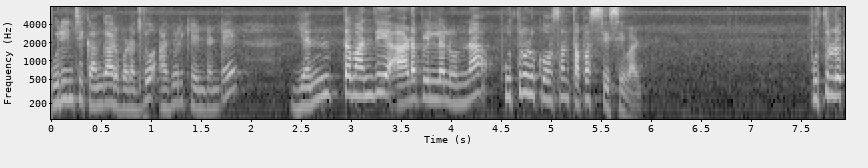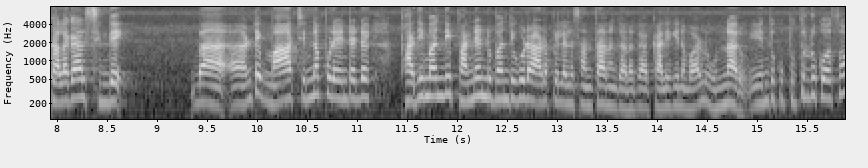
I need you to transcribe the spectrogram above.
గురించి కంగారు పడద్దు. అదివరకు ఏంటంటే ఎంతమంది ఆడపిల్లలు ఉన్నా పుత్రుడు కోసం తపస్సు చేసేవాళ్ళు. పుత్రుడు కలగాల్సిందే. అంటే మా చిన్నప్పుడు ఏంటంటే పది మంది పన్నెండు మంది కూడా ఆడపిల్లల సంతానం కలగ కలిగిన వాళ్ళు ఉన్నారు. ఎందుకు? పుత్రుడు కోసం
